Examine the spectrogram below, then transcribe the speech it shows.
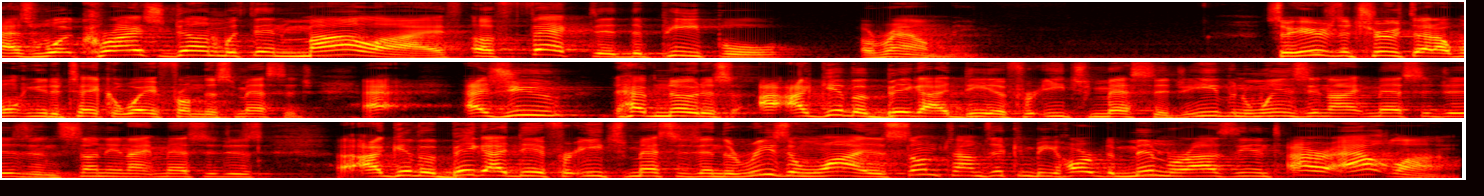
has what Christ done within my life affected the people around me? So here's the truth that I want you to take away from this message. As you have noticed, I give a big idea for each message, even Wednesday night messages and Sunday night messages. I give a big idea for each message. And the reason why is sometimes it can be hard to memorize the entire outline.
